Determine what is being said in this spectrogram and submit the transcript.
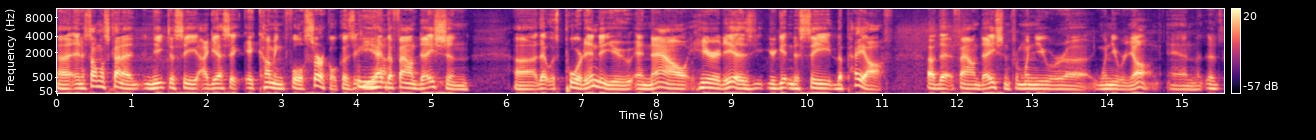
Uh, and it's almost kind of neat to see, I guess, it, it coming full circle because you Yeah. had the foundation uh, that was poured into you, and now here it is. You're getting to see the payoff of that foundation from when you were uh, when you were young, and it's,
